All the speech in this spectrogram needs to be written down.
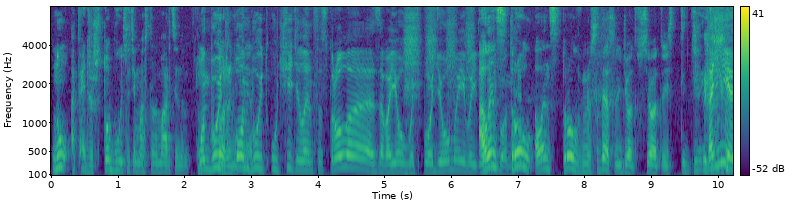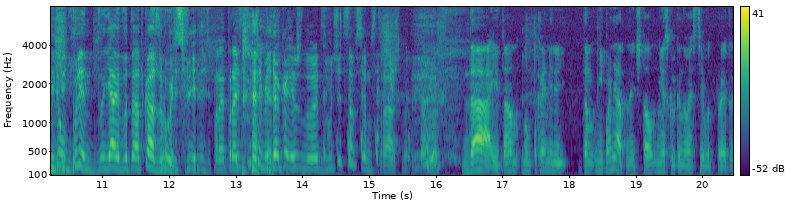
Ну, опять же, что будет с этим Астон Мартином? Тут он будет, он непонятно. будет учить Лэнса Строла завоевывать подиумы и выигрывать А Лэнс гонки. Стролл, а Лэнс Стролл в Мерседес уйдет, все, то есть... ты- ты- Да нет, ну, блин, я в это отказываюсь верить. Про- простите меня, конечно, но это звучит совсем страшно. Да, и там, ну, по крайней мере, там непонятно, я читал несколько новостей вот про эту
